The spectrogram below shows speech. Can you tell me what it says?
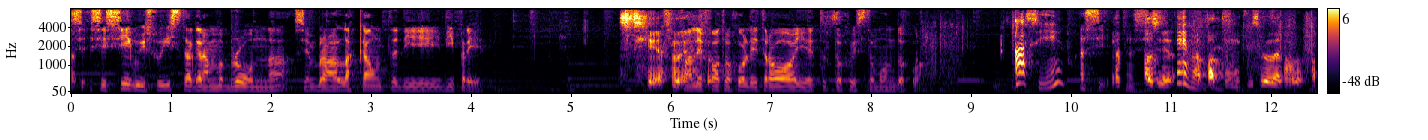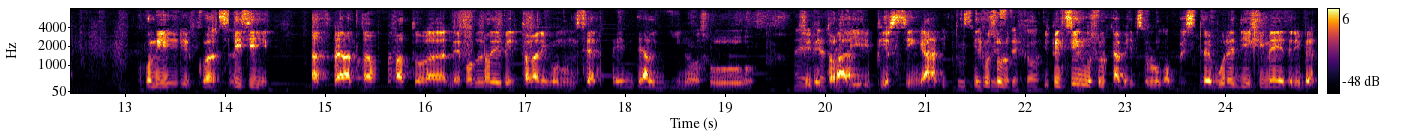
se, se segui su Instagram Braun, sembra l'account di, di Pre. sì, Fa le foto con le troie e tutto questo mondo qua. Ah sì? Ah sì, Eh, eh sì. Eh, ha fatto un fisico della con il con- sì sì sperato ha fatto la- le foto dei pettorali con un serpente albino su, Eh, sui capito. pettorali piercingati Tutte il piercing sul, cose. il piercing sul capezzolo Luca può essere pure 10 metri per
